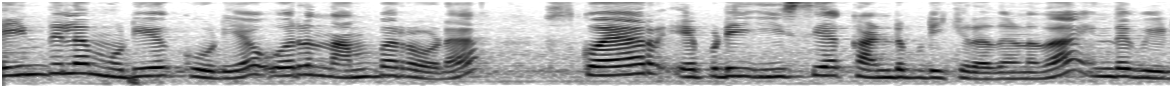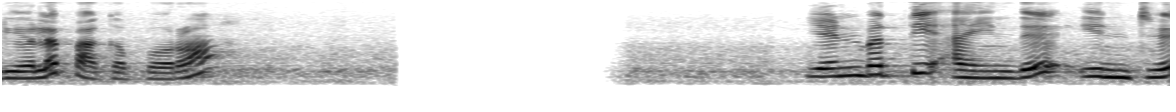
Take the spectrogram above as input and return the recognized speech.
ஐந்தில் முடியக்கூடிய ஒரு நம்பரோட ஸ்கொயர் எப்படி ஈஸியாக கண்டுபிடிக்கிறதுன்னு தான் இந்த வீடியோவில் பார்க்க போகிறோம் எண்பத்தி ஐந்து இன்று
